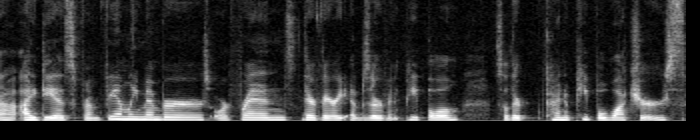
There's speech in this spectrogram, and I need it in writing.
uh, ideas from family members or friends. They're very observant people, so they're kind of people watchers.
